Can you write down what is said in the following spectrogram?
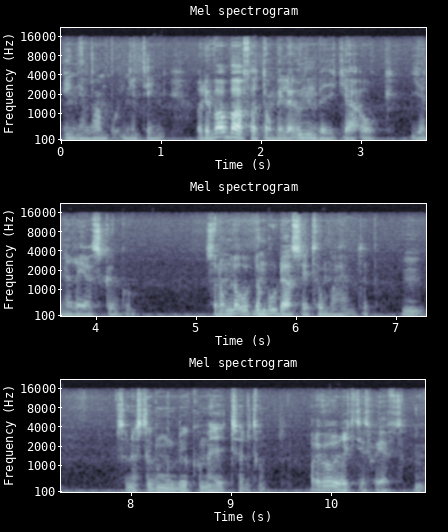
inga lampor, ingenting. Och det var bara för att de ville undvika och generera skuggor. Så de, de bodde alltså i tomma hem typ. Mm. Så nästa gång du kommer hit så är det tomt. Och det vore riktigt skevt. Mm.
